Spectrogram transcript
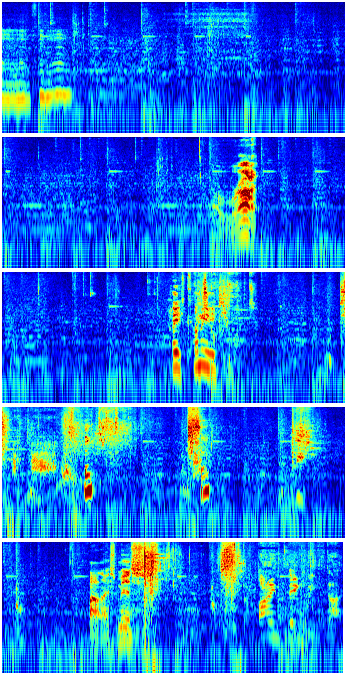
All right. Hey, come here. Boop. Boop. Wow, nice miss. fine thing we've done.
